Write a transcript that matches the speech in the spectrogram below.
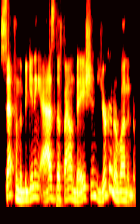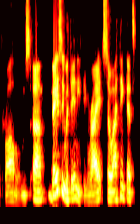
set from the beginning as the foundation, you're going to run into problems, um, basically with anything, right? So I think that's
